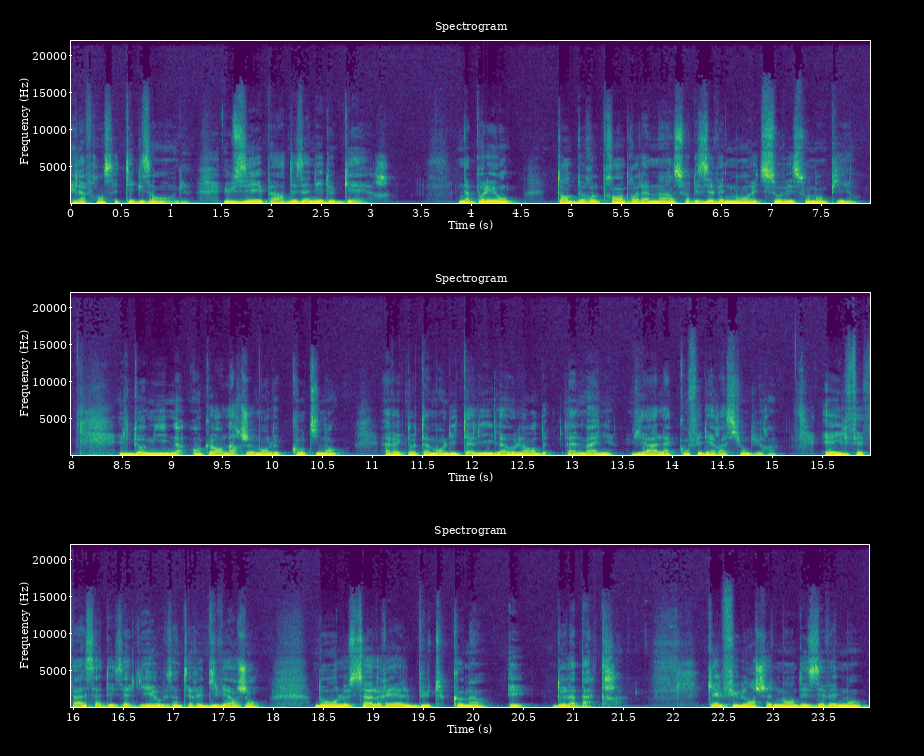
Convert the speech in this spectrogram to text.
et la France est exsangue, usée par des années de guerre. Napoléon tente de reprendre la main sur les événements et de sauver son empire. Il domine encore largement le continent, avec notamment l'Italie, la Hollande, l'Allemagne, via la Confédération du Rhin. Et il fait face à des alliés aux intérêts divergents, dont le seul réel but commun est de la battre. Quel fut l'enchaînement des événements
